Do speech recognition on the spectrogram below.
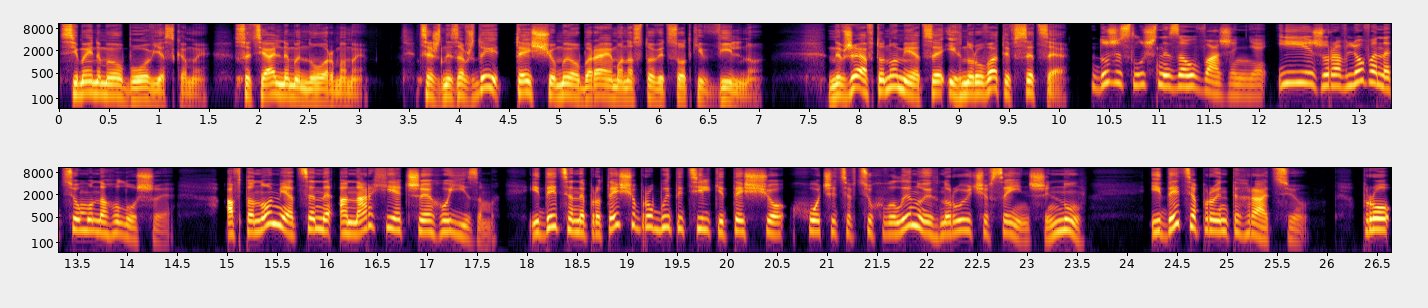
сімейними обов'язками, соціальними нормами? Це ж не завжди те, що ми обираємо на 100% вільно. Невже автономія – це ігнорувати все це? Дуже слушне зауваження, і Журавльова на цьому наголошує. Автономія – це не анархія чи егоїзм. Йдеться не про те, щоб робити тільки те, що хочеться в цю хвилину, ігноруючи все інше. Ну, йдеться про інтеграцію, про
